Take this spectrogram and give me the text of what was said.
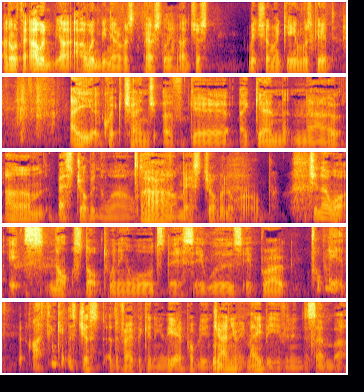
I don't think I wouldn't be. I, I wouldn't be nervous personally. I'd just make sure my game was good. A, a quick change of gear again now. Um, best job in the world. Ah, Um, the best job in the world. Do you know what? It's not stopped winning awards. This it was. It broke probably. At, I think it was just at the very beginning of the year, probably in Hmm. January, maybe even in December.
